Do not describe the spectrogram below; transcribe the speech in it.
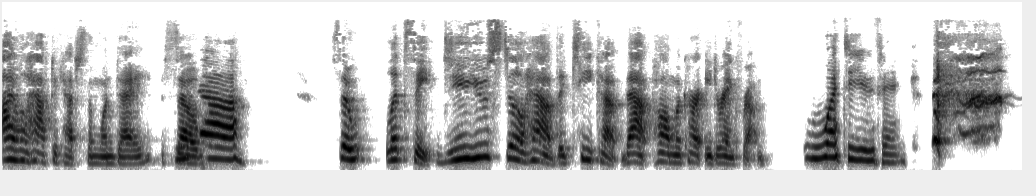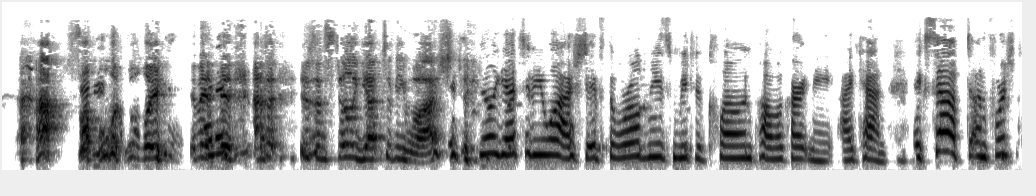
I will have to catch them one day. So, yeah. So let's see. Do you still have the teacup that Paul McCartney drank from? What do you think? Absolutely. Is it still yet to be washed? It's still yet to be washed. If the world needs me to clone Paul McCartney, I can. Except, unfortunately,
